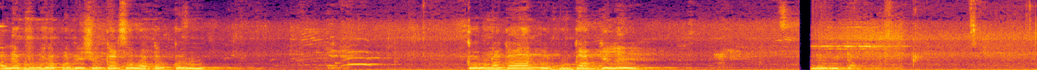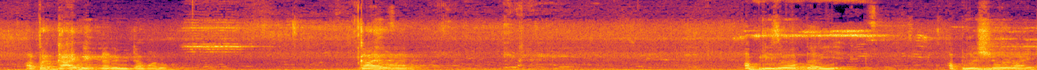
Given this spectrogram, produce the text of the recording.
आल्याबरोबर आपण रेशन कार्डचं वाटप करू. करोना काळात भरपूर काम केलंय. विटा. आता काय भेटणार आहे विटा मारून? काय होणार? आपली जबाबदारी आहे. आपलं शहर आहे.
